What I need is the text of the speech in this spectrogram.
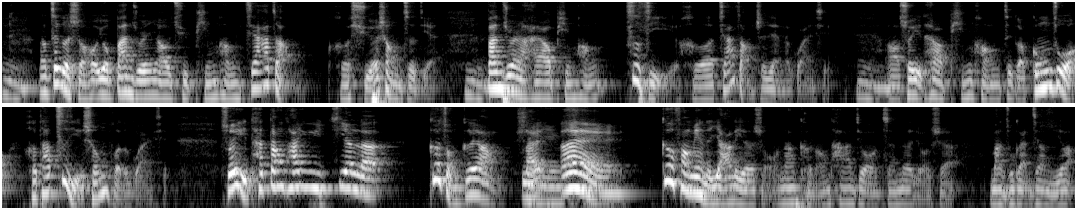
嗯，那这个时候又班主任要去平衡家长和学生之间，嗯班主任还要平衡自己和家长之间的关系。嗯啊，所以他要平衡这个工作和他自己生活的关系。所以他当他遇见了各种各样来哎各方面的压力的时候，那可能他就真的就是满足感降低了。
